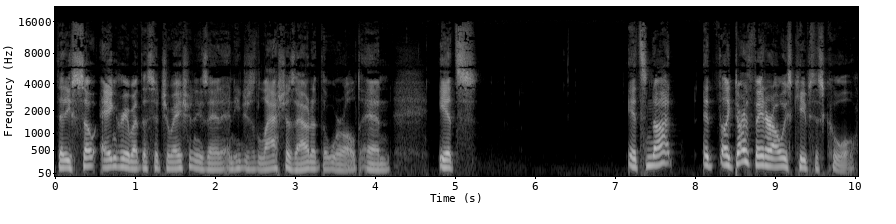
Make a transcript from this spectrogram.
that he's so angry about the situation he's in, and he just lashes out at the world, and it's it's not it's like Darth Vader always keeps his cool.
